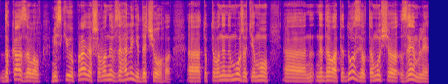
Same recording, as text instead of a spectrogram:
доказував міській управі, що вони взагалі ні до чого. Е, Тобто вони не можуть йому е, не давати дозвіл, тому що землі,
